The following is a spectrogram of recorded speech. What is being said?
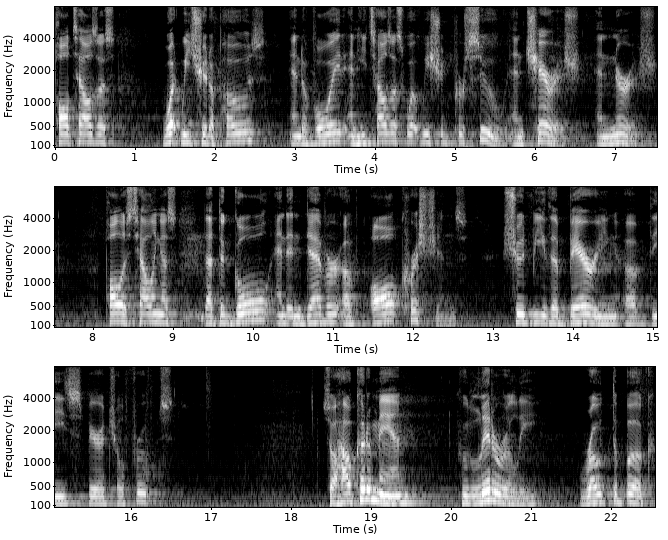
Paul tells us what we should oppose and avoid, and he tells us what we should pursue and cherish and nourish. Paul is telling us that the goal and endeavor of all Christians should be the bearing of these spiritual fruits. So, how could a man who literally wrote the book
